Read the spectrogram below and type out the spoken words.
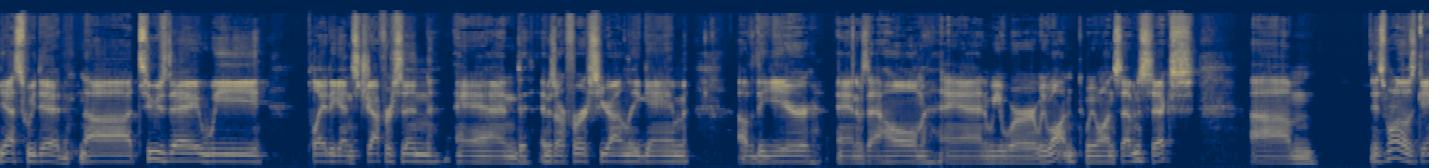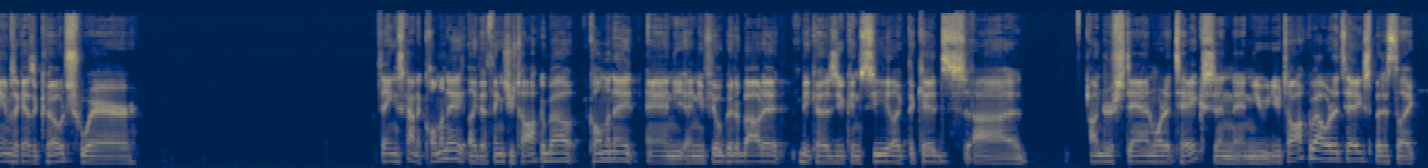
Yes, we did. Uh, Tuesday we played against Jefferson, and it was our first year on league game of the year, and it was at home, and we were we won. We won seven six. Um, it's one of those games, like as a coach, where things kind of culminate, like the things you talk about culminate, and you, and you feel good about it because you can see like the kids uh, understand what it takes, and and you you talk about what it takes, but it's like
